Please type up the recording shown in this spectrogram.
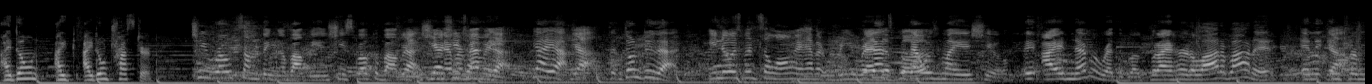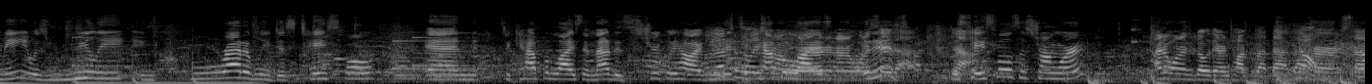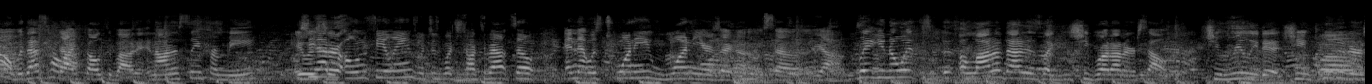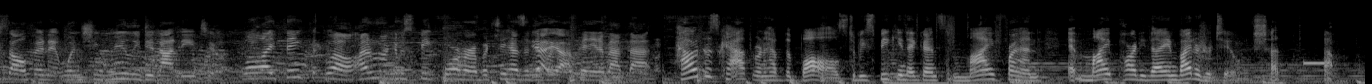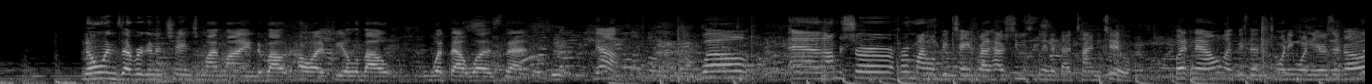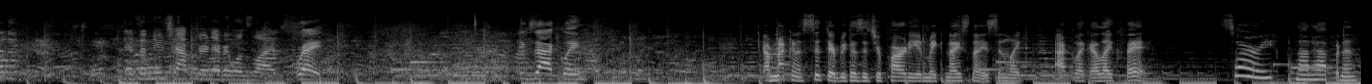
I don't I, I don't trust her. She wrote something about me and she spoke about Yeah, me. and She yeah, she never told met me that. Yeah, yeah. Yeah. Th- Don't do that. You know, it's been so long. I haven't reread But, that's, the but book. that was my issue. It, I had never read the book, but I heard a lot about it, and, Yeah. and for me, it was really incredibly distasteful. And to capitalize, and that is strictly how I viewed that's it. to really strong capitalize, word, and I don't wanna say is. that. Yeah. Distasteful is a strong word. I don't want to go there and talk about that. About No, her, so. no, but that's how. I felt about it. And honestly, for me, it she was had just, her own feelings, which is what she talked about. So, and that was 21 years ago. So, yeah. But you know what? A lot of that is like she brought on herself. She really did. She included Well- herself in it when she really did not need to. Well, I think. Well, I'm not going to speak for her, but she has a different yeah. opinion about that. How does Catherine have the balls to be speaking against my friend at my party that I invited her to? Shut up. No one's ever going to change my mind about how I feel about what that was then. Yeah. Well, and I'm sure her mind won't be changed about how she was feeling at that time too. But now, like we said, 21 years ago, it's a new chapter in everyone's lives. Right. Exactly. I'm not gonna sit there because it's your party and make nice nice and like act like I like Faye. Sorry, not happening.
